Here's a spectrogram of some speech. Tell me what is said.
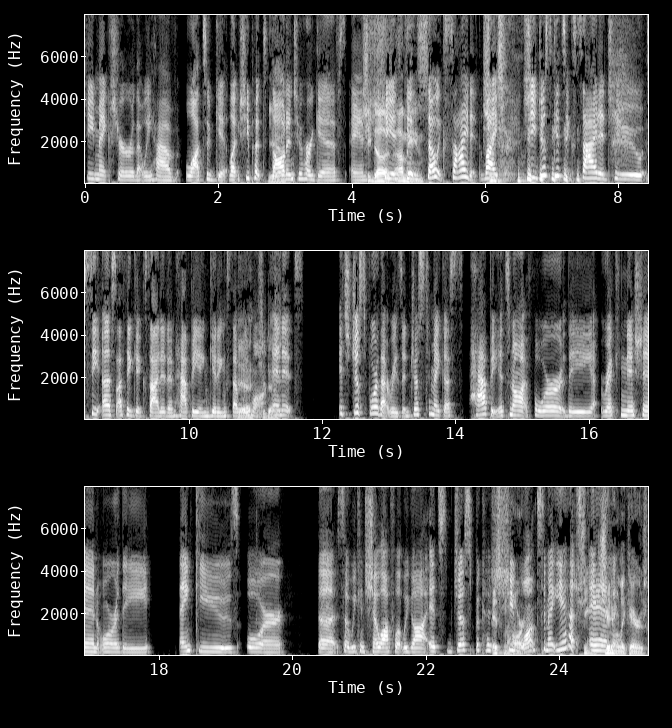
She makes sure that we have lots of gift. Like she puts Yeah. thought into her gifts, and She does. She I gets mean- so excited. Like she just gets excited to see us. I think excited and happy and getting stuff Yeah, we want, and it's it's just for that reason, just to make us happy. It's not for the recognition or the thank yous or the so we can show off what we got. It's just because It's she wants to make yes. she and genuinely cares.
